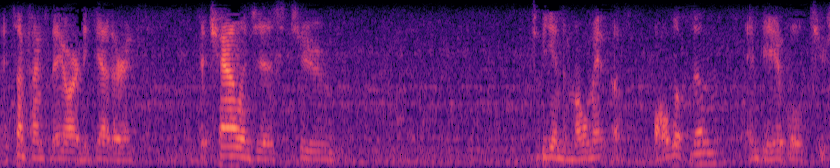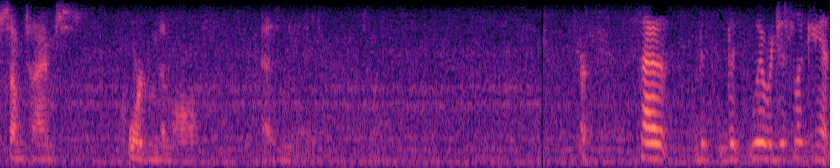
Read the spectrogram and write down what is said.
and sometimes they are together. And the challenge is to to be in the moment of all of them and be able to sometimes cordon them off as needed. Sure. So the, the, we were just looking at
